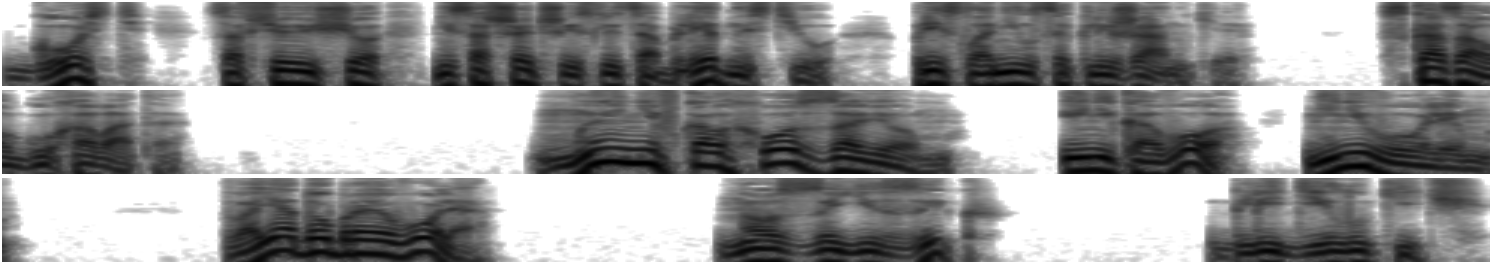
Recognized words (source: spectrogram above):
Гость, со все еще не сошедшей с лица бледностью, прислонился к лежанке. Сказал глуховато. «Мы не в колхоз зовем и никого не неволим. Твоя добрая воля. Но за язык гляди, Лукич.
